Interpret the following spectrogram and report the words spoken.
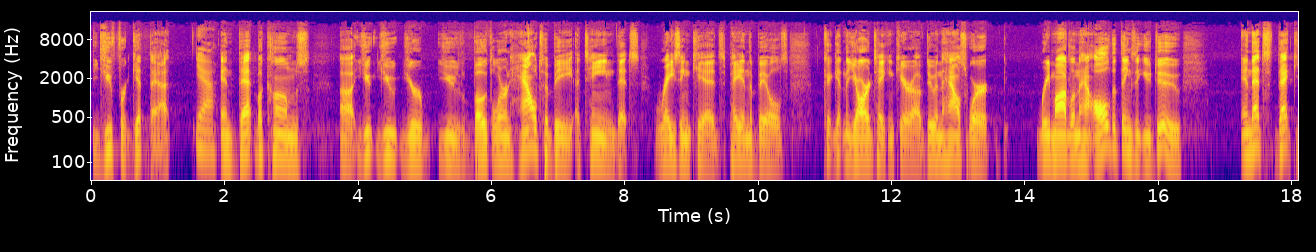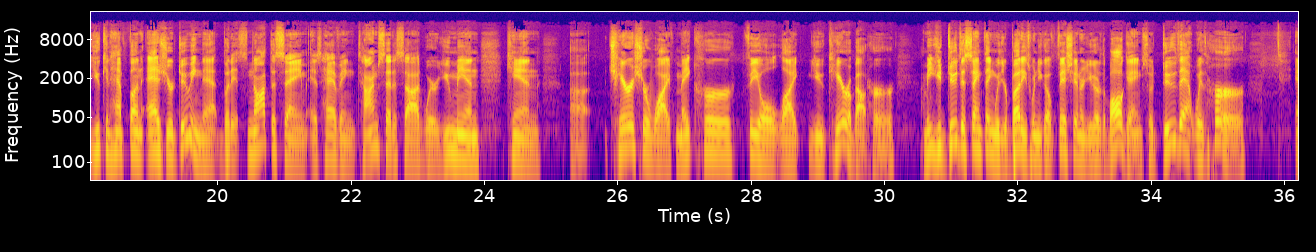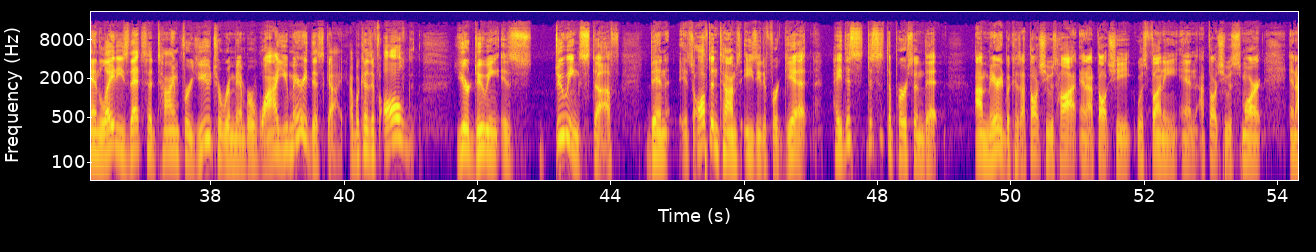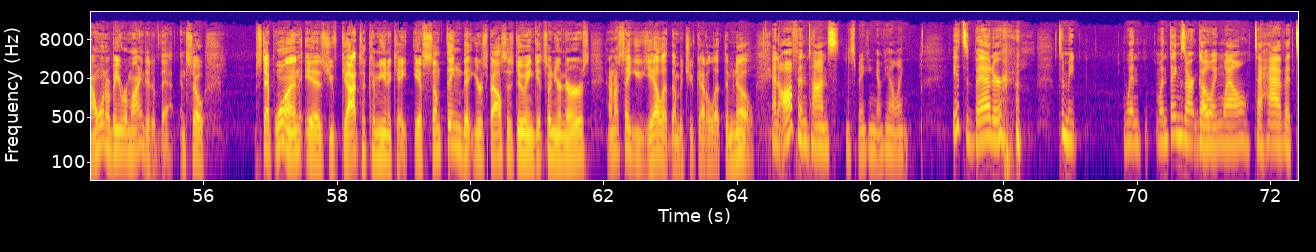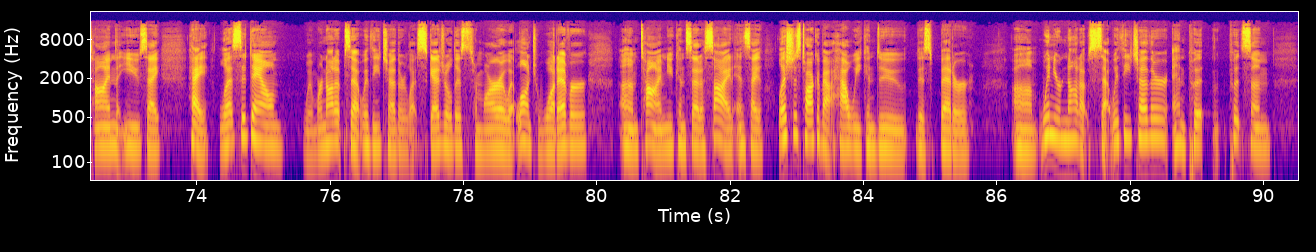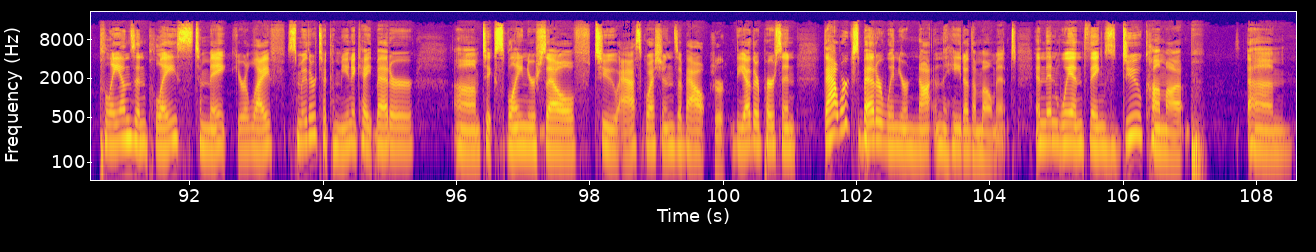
you forget that yeah. and that becomes uh, you you you're you both learn how to be a team that's raising kids, paying the bills, getting the yard taken care of, doing the housework, remodeling the house, all the things that you do. And that's that you can have fun as you're doing that, but it's not the same as having time set aside where you men can uh, cherish your wife, make her feel like you care about her. I mean, you do the same thing with your buddies when you go fishing or you go to the ball game. So do that with her. And ladies, that's a time for you to remember why you married this guy. Uh, because if all you're doing is doing stuff, then it's oftentimes easy to forget, hey, this this is the person that I'm married because I thought she was hot and I thought she was funny and I thought she was smart and I want to be reminded of that. And so step one is you've got to communicate. If something that your spouse is doing gets on your nerves, and I'm not saying you yell at them, but you've got to let them know. And oftentimes, speaking of yelling, it's better to meet when when things aren't going well to have a time that you say, "Hey, let's sit down when we're not upset with each other. Let's schedule this tomorrow at lunch, whatever um, time you can set aside, and say, let's just talk about how we can do this better." Um, when you're not upset with each other, and put put some plans in place to make your life smoother, to communicate better, um, to explain yourself, to ask questions about Sure. the other person. That works better when you're not in the heat of the moment. And then when things do come up, um,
